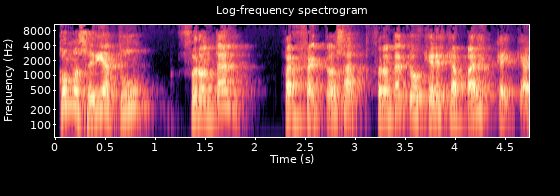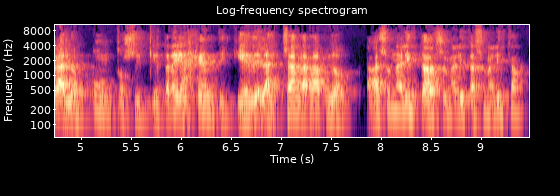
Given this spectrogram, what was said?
¿Cómo sería tu frontal perfecto? O sea, frontal que vos querés que aparezca y que haga los puntos y que traiga gente y que dé las charlas rápido. Haz una lista, haz una lista, haz una lista.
